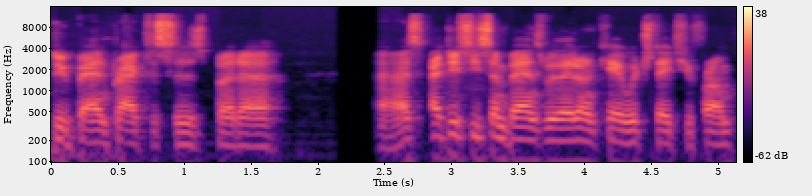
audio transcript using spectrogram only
do band practices. But uh, I, I do see some bands where they don't care which state you're from.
